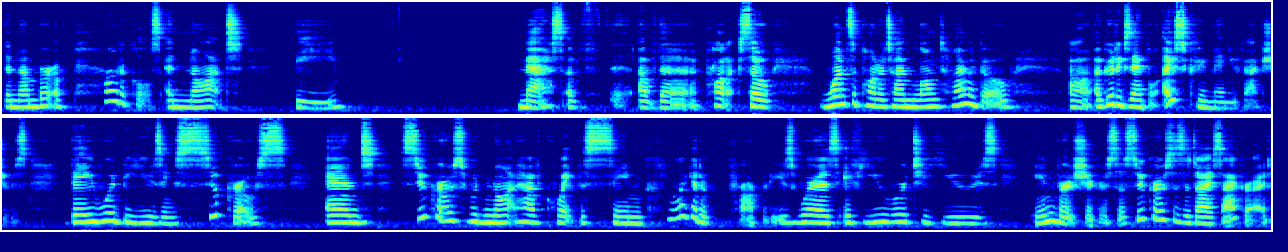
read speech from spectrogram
the number of particles and not the mass of, of the product. So once upon a time, long time ago, uh, a good example, ice cream manufacturers, they would be using sucrose and sucrose would not have quite the same colligative properties, whereas if you were to use invert sugar, so sucrose is a disaccharide,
